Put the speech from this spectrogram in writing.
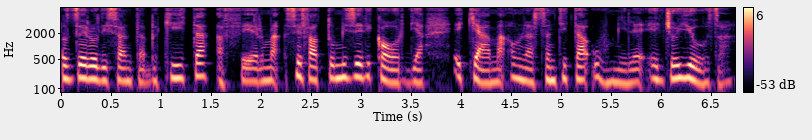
Lo zelo di Santa Bachita, afferma, si è fatto misericordia e chiama a una santità umile e gioiosa.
